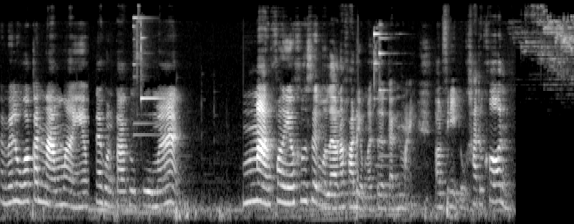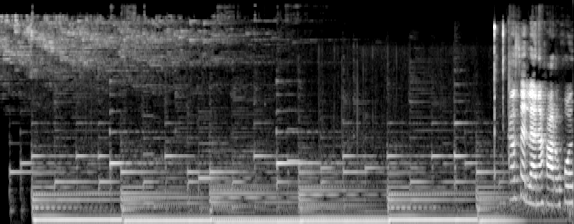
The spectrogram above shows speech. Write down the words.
แต่ไม่รู้ว่ากันน้ำไหมแต่ขนตาคือฟูมากมาทุกคนนนี้ก็คือเสร็จหมดแล้วนะคะ เดี๋ยวมาเจอกันใหม่ ตอนฟินิชลุกค่ะทุกคน แล้วนะคะทุกคน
